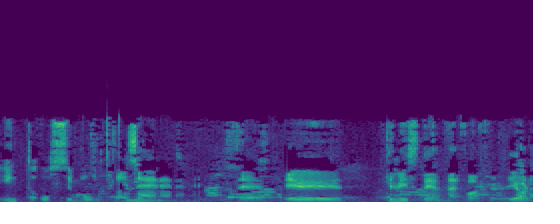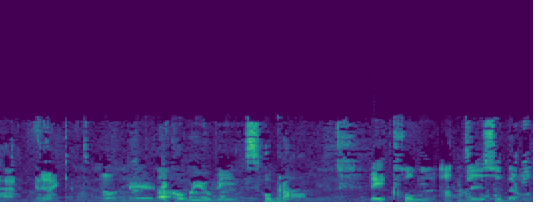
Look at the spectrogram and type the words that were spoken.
inte oss emot alltså. Nej, nej, nej. nej. Det, det är ju till viss del därför vi gör det här. Helt Ja. enkelt. Och det, det kommer ju att bli så bra. Det kommer att bli så bra.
